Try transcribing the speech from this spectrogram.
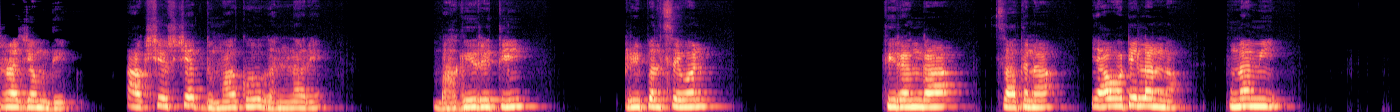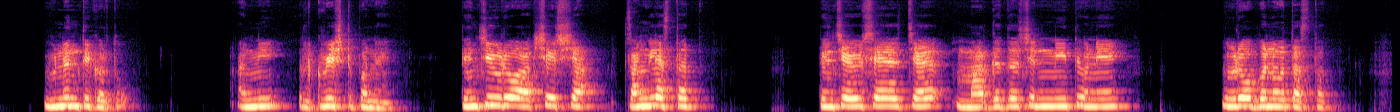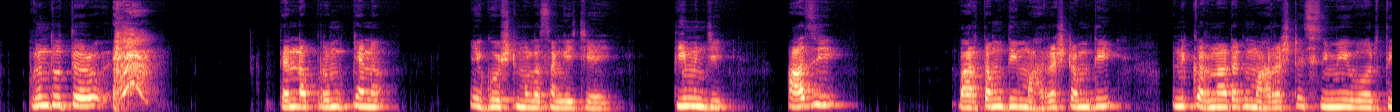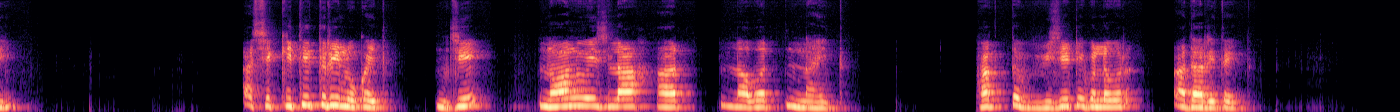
महाराष्ट्र राज्यामध्ये अक्षरशः धुमाकूळ घालणारे भागीरथी ट्रिपल सेवन तिरंगा साधना या हॉटेलांना पुन्हा मी विनंती करतो आणि रिक्वेस्ट पण आहे. त्यांचे व्हिडिओ अक्षरशः चांगले असतात. त्यांच्या विषयाच्या मार्गदर्शनाने त्याने व्हिडिओ बनवत असतात. परंतु तर त्यांना प्रामुख्यानं एक गोष्ट मला सांगायची आहे. ती म्हणजे आजही भारतामध्ये महाराष्ट्रामध्ये आणि कर्नाटक महाराष्ट्र सीमेवरती असे कितीतरी लोक आहेत जे नॉनव्हेजला हात लावत नाहीत. फक्त व्हेजिटेबलवर आधारित आहेत.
